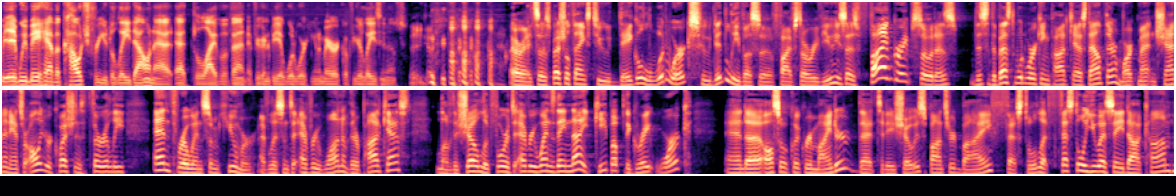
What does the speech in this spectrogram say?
we, we may have a couch for you to lay down at at the live event if you're going to be at Woodworking in America for your laziness. There you go. All right. So special thanks to Daigle Woodworks, who did leave us a five star review. He says, Five grape sodas. This is the best woodworking podcast out there. Mark, Matt, and Shannon answer all your questions thoroughly and throw in some humor. I've listened to every one of their podcasts. Love the show. Look forward to every Wednesday night. Keep up the great work. And uh, also a quick reminder that today's show is sponsored by Festool at festoolusa.com.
